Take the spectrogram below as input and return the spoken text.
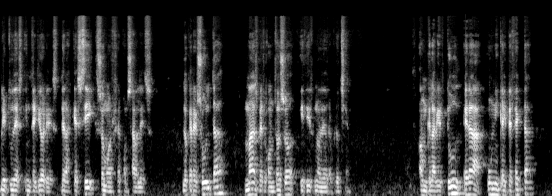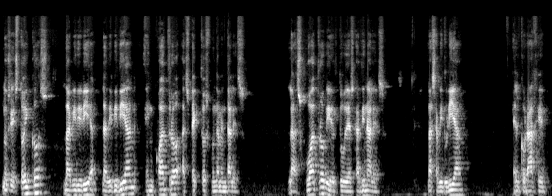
virtudes interiores de las que sí somos responsables, lo que resulta más vergonzoso y digno de reproche aunque la virtud era única y perfecta, los estoicos la, dividían en cuatro aspectos fundamentales. Las cuatro virtudes cardinales. La sabiduría, el coraje,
